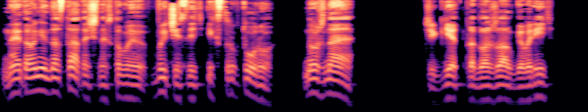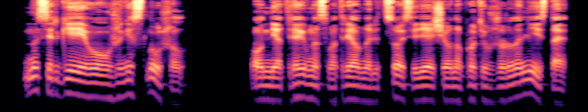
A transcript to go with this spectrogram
Но этого недостаточно, чтобы вычислить их структуру. Нужно...» Чигет продолжал говорить, но Сергей его уже не слушал. Он неотрывно смотрел на лицо сидящего напротив журналиста,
